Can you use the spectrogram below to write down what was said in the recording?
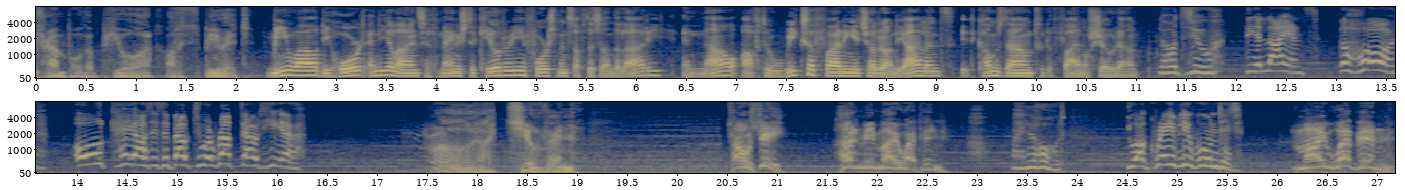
Can trample the pure of spirit. Meanwhile, the Horde and the Alliance have managed to kill the reinforcements of the Zandalari, and now, after weeks of fighting each other on the island, it comes down to the final showdown. Lord Zhu, the Alliance, the Horde, all chaos is about to erupt out here! Oh, like children. Taoshi, hand me my weapon. My lord, you are gravely wounded. My weapon!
